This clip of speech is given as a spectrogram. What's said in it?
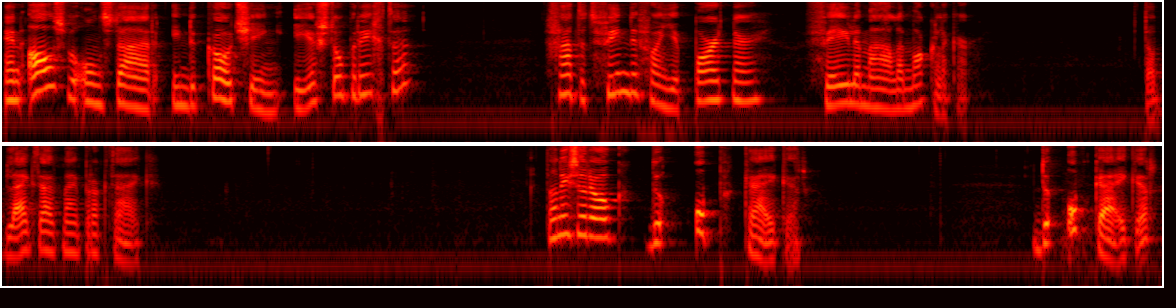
En als we ons daar in de coaching eerst op richten, gaat het vinden van je partner vele malen makkelijker. Dat blijkt uit mijn praktijk. Dan is er ook de opkijker. De opkijker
